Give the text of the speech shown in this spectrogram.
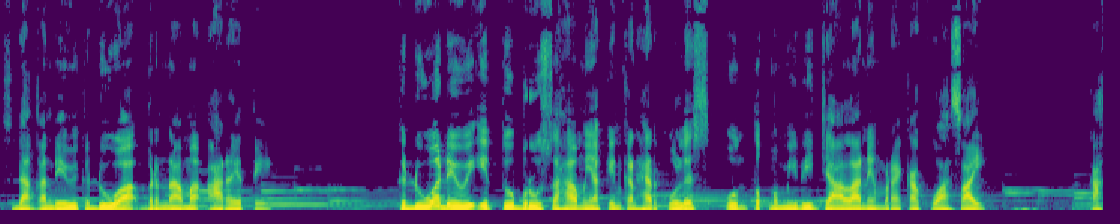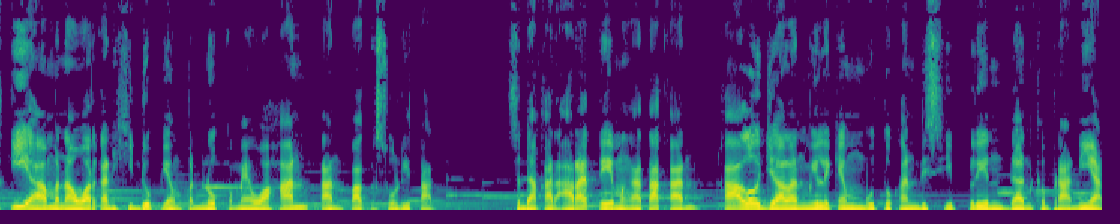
sedangkan dewi kedua bernama Arete. Kedua dewi itu berusaha meyakinkan Hercules untuk memilih jalan yang mereka kuasai. Kakia menawarkan hidup yang penuh kemewahan tanpa kesulitan. Sedangkan Arete mengatakan kalau jalan miliknya membutuhkan disiplin dan keberanian.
